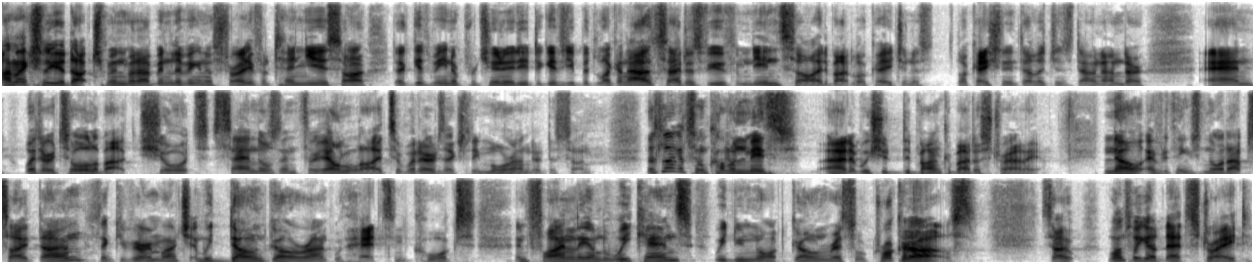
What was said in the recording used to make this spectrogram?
I'm actually a Dutchman, but I've been living in Australia for 10 years, so that gives me an opportunity to give you a bit like an outsider's view from the inside about location, location intelligence down under, and whether it's all about shorts, sandals, and theodolites, or whether it's actually more under the sun. Let's look at some common myths uh, that we should debunk about Australia. No, everything's not upside down. Thank you very much. And we don't go around with hats and corks. And finally, on the weekends, we do not go and wrestle crocodiles. So, once we got that straight,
